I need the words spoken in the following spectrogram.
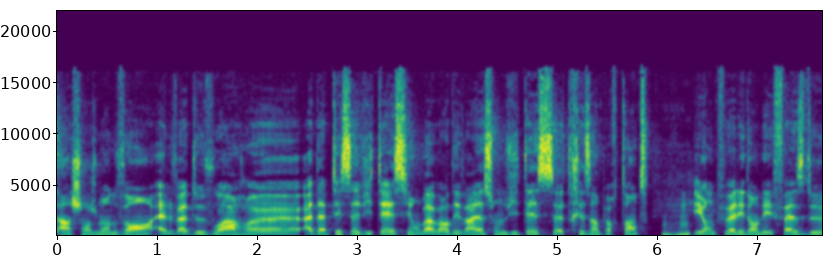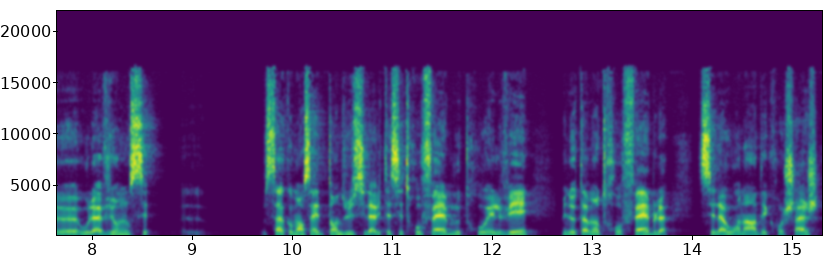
un, changement de vent, elle va devoir euh, adapter sa vitesse et on va avoir des variations de vitesse euh, très importantes. Mhm. Et on peut aller dans des phases de, où l'avion, euh, ça commence à être tendu. Si la vitesse est trop faible ou trop élevée, mais notamment trop faible, c'est là où on a un décrochage.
